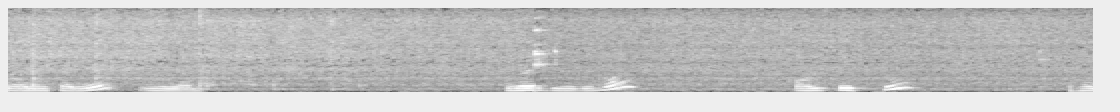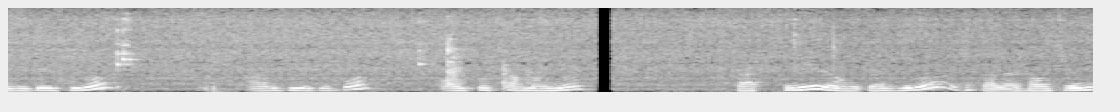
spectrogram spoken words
নাড়িয়ে চাড়িয়ে নিলাম। এবার দিয়ে দেব অল্প একটু হলুদের গুঁড়ো আর দিয়ে দেব অল্প সামান্য কাশ্মীরি লঙ্কার গুঁড়ো, এটা কালার হওয়ার জন্য।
